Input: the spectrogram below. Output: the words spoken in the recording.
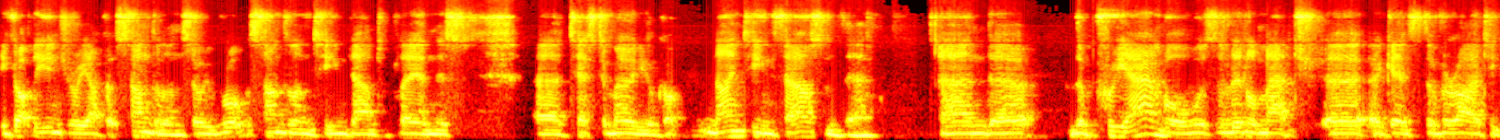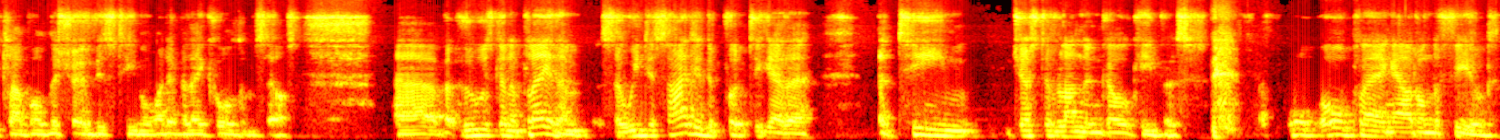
He got the injury up at Sunderland. So we brought the Sunderland team down to play in this uh, testimonial, got 19,000 there. And uh, the preamble was a little match uh, against the Variety Club or the Showbiz team or whatever they called themselves. Uh, but who was going to play them? So we decided to put together a team just of London goalkeepers, all, all, playing out on the field.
